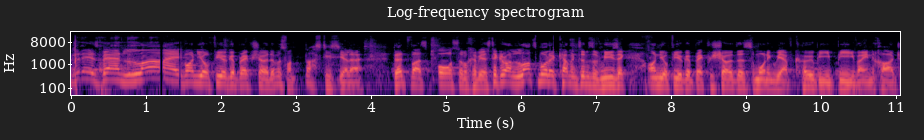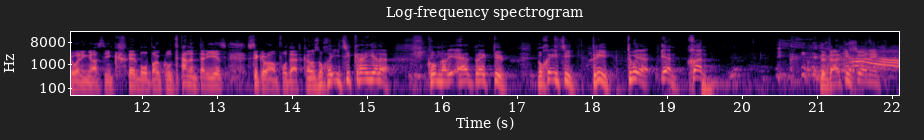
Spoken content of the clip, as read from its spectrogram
Janaes band live on your Good Breakfast show. That was fantastic, julle. That was awesome geweest. Stick around, lots more to come in terms of music on your Good Breakfast show this morning. We have Kobe B. Weingaard joining us, the incredible vocal talent that he is. Stick around for that. Kan ons nog 'n ietsie kry julle? Kom na die ad break toe. Nog 'n ietsie. 3 2 1 gaan. Dit werk nie so nie.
